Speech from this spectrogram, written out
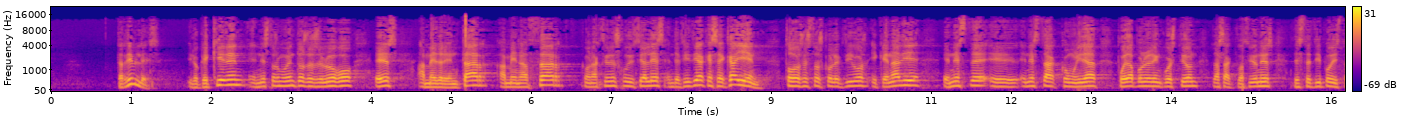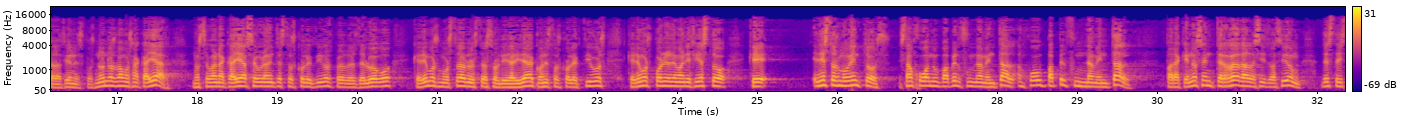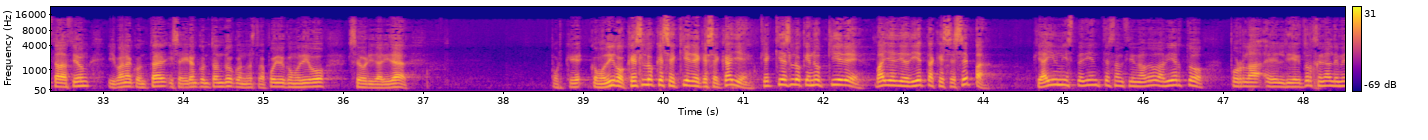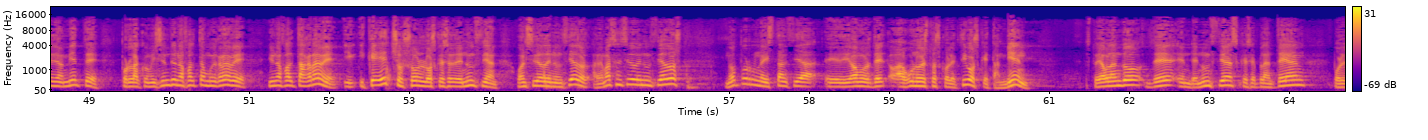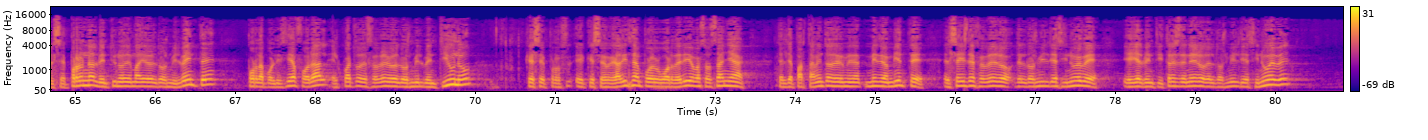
Terribles. Y lo que quieren en estos momentos, desde luego, es amedrentar, amenazar con acciones judiciales, en definitiva, que se callen todos estos colectivos y que nadie este, eh, en, esta comunidad pueda poner en cuestión las actuaciones de este tipo de instalaciones. Pues no nos vamos a callar, no se van a callar seguramente estos colectivos, pero desde luego queremos mostrar nuestra solidaridad con estos colectivos, queremos poner de manifiesto que en estos momentos están jugando un papel fundamental, han jugado un papel fundamental para que no se enterrara la situación de esta instalación y van a contar y seguirán contando con nuestro apoyo y, como digo, solidaridad. Porque, como digo, ¿qué es lo que se quiere que se calle? ¿Qué, es lo que no quiere Valle de Dieta que se sepa? Que hay un expediente sancionador abierto por el director general de Medio Ambiente por la comisión de una falta muy grave y una falta grave. ¿Y, qué hechos son los que se denuncian o han sido denunciados? Además, han sido denunciados no por una instancia, eh, digamos, de alguno de estos colectivos, que también. Estoy hablando de denuncias que se plantean por el SEPRONA el 21 de mayo del 2020 por la Policía Foral el 4 de febrero del 2021, que se, eh, que se realizan por el Guarderío Basozaña del Departamento de Medio Ambiente el 6 de febrero del 2019 y el 23 de enero del 2019,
